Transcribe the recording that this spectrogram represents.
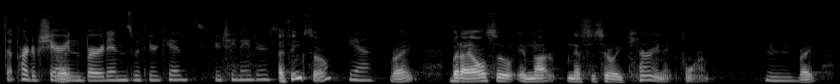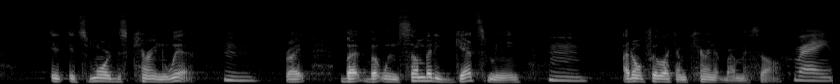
Is that part of sharing Right. burdens with your kids, your teenagers? I think so. yeah. right? But I also am not necessarily carrying it for them, Hmm. right? It, it's more this carrying with, right? But but when somebody gets me, Hmm. I don't feel like I'm carrying it by myself, Right.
